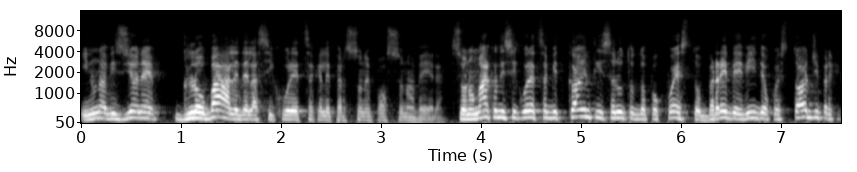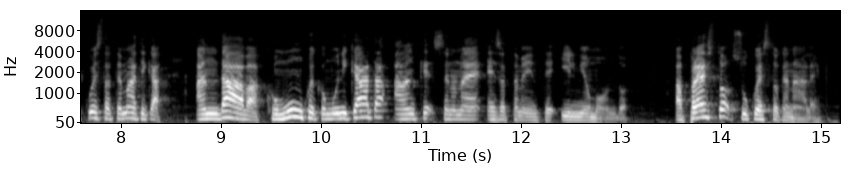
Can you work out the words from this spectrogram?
in una visione globale della sicurezza che le persone possono avere. Sono Marco di Sicurezza Bitcoin, ti saluto dopo questo breve video quest'oggi perché questa tematica andava comunque comunicata anche se non è esattamente il mio mondo. A presto su questo canale.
